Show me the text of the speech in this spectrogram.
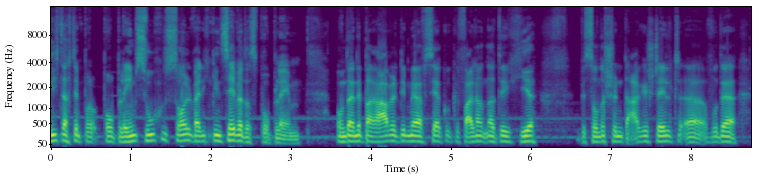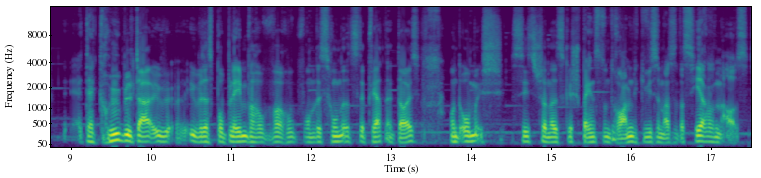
nicht nach dem Problem suchen soll, weil ich bin selber das Problem. Und eine Parabel, die mir sehr gut gefallen hat, natürlich hier besonders schön dargestellt, äh, wo der, der grübelt da über, das Problem, warum, warum, das hundertste Pferd nicht da ist. Und oben sitzt schon das Gespenst und räumt gewissermaßen das Hirn aus.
